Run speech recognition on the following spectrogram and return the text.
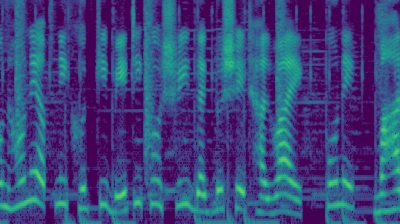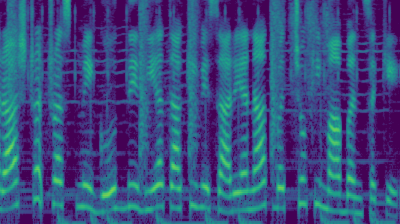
उन्होंने अपनी खुद की बेटी को श्री दग्धुशेठ हलवाई पुणे महाराष्ट्र ट्रस्ट में गोद दे दिया ताकि वे सारे अनाथ बच्चों की माँ बन सके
